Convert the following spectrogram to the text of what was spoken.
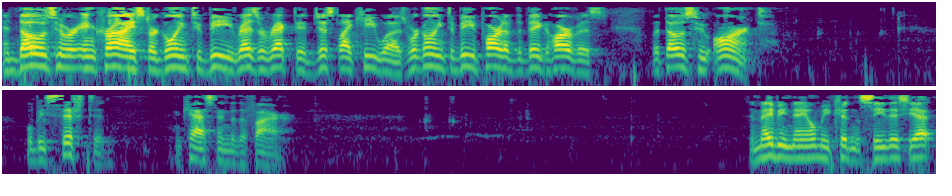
And those who are in Christ are going to be resurrected just like He was. We're going to be part of the big harvest. But those who aren't will be sifted and cast into the fire. And maybe Naomi couldn't see this yet.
